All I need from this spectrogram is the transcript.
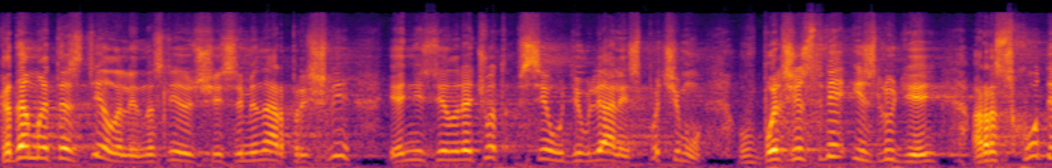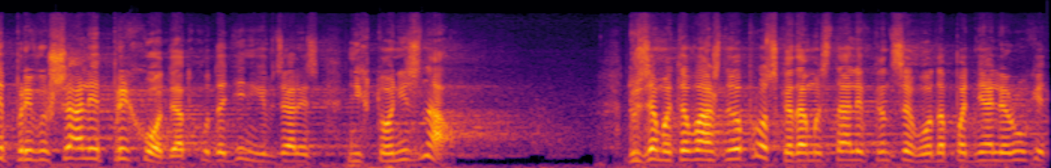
Когда мы это сделали, на следующий семинар пришли, и они сделали отчет, все удивлялись. Почему? В большинстве из людей расходы превышали приходы. Откуда деньги взялись, никто не знал. Друзья мои, это важный вопрос, когда мы стали в конце года, подняли руки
